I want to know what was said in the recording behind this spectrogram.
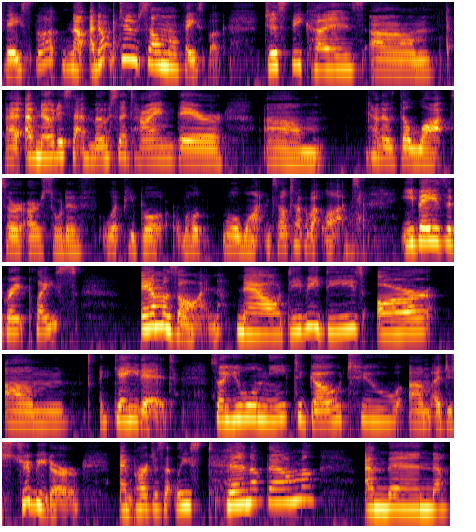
Facebook. No, I don't do sell them on Facebook just because um, I, have noticed that most of the time they're um, kind of the lots are, are sort of what people will, will want. So I'll talk about lots. eBay is a great place. Amazon. Now, DVDs are um, gated. So you will need to go to um, a distributor and purchase at least 10 of them. And then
